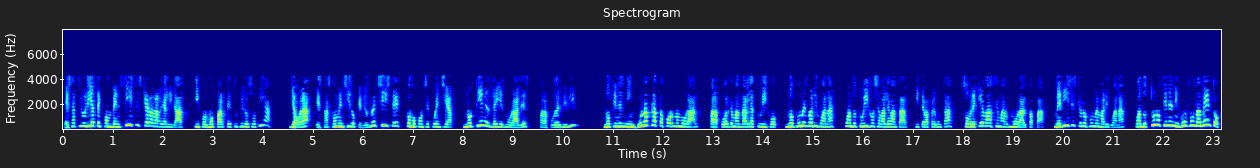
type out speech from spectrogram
Esa teoría te convenciste que era la realidad y formó parte de tu filosofía. Y ahora estás convencido que Dios no existe, como consecuencia no tienes leyes morales para poder vivir. No tienes ninguna plataforma moral para poder demandarle a tu hijo, no fumes marihuana, cuando tu hijo se va a levantar y te va a preguntar, ¿sobre qué base moral, papá? Me dices que no fume marihuana cuando tú no tienes ningún fundamento.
